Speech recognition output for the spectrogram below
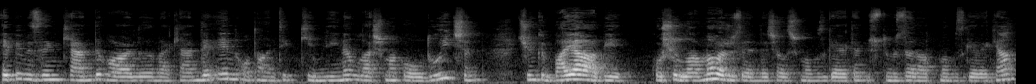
hepimizin kendi varlığına, kendi en otantik kimliğine ulaşmak olduğu için çünkü bayağı bir koşullanma var üzerinde çalışmamız gereken, üstümüzden atmamız gereken.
